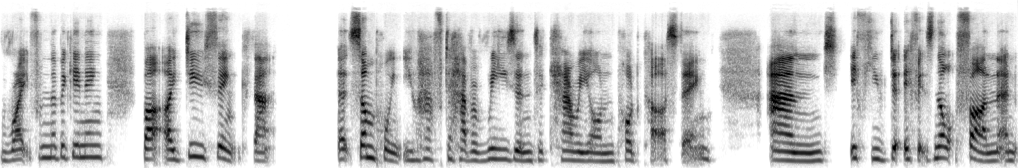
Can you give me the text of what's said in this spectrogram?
right from the beginning but i do think that at some point you have to have a reason to carry on podcasting and if you if it's not fun and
